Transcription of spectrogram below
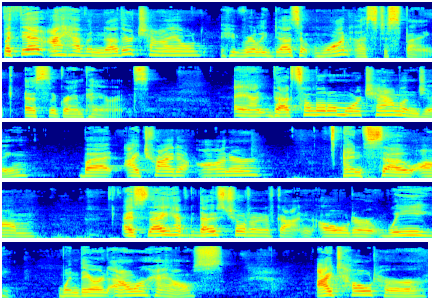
But then I have another child who really doesn't want us to spank as the grandparents. And that's a little more challenging, but I try to honor. And so, um, as they have, those children have gotten older, we, when they're at our house, I told her,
